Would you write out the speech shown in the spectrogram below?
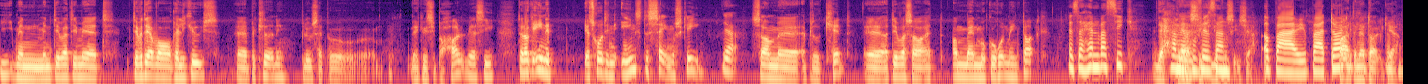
i. Men, men det var det med, at det var der, hvor religiøs øh, beklædning blev sat på, øh, hvad kan vi sige, på hold, vil jeg sige. Det er nok en af, jeg tror, det er den eneste sag måske, Ja. som øh, er blevet kendt. Øh, og det var så, at om man må gå rundt med en dolk. Altså, han var sik, Ja, ham her er lige professoren, præcis, ja. og bare, bare dolk. Bare den her dolk, ja. Okay.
